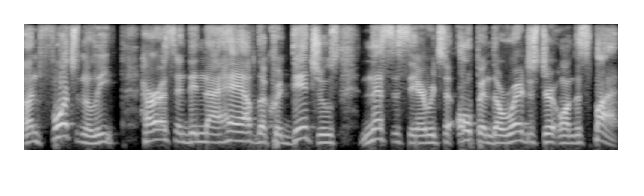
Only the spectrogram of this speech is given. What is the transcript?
Unfortunately, Harrison did not have the credentials necessary to open the register on the spot.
